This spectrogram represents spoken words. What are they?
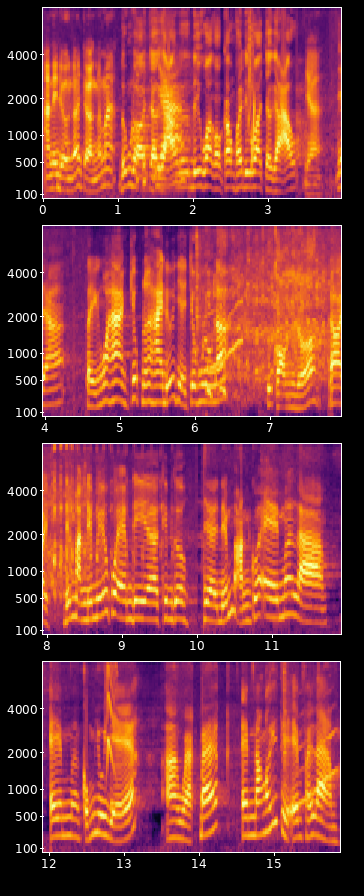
Anh đi đường đó trơn lắm á. Đúng rồi chợ Dạ. gạo đi qua Gò Công phải đi qua chợ gạo. Dạ. Dạ. Tiện quá ha chút nữa hai đứa về chung luôn đó. Chứ còn gì nữa? Rồi điểm mạnh điểm yếu của em đi ờ, kim cương. Về điểm mạnh của em á là em cũng vui vẻ. À, hoạt bát em nói thì em phải làm.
